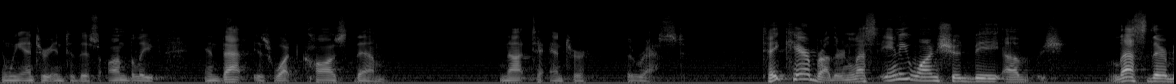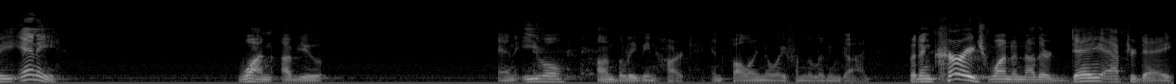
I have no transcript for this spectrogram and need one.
And we enter into this unbelief. And that is what caused them not to enter the rest. Take care, brethren, lest anyone should be, uh, lest there be any one of you an evil, unbelieving heart and following away from the living God. But encourage one another day after day,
